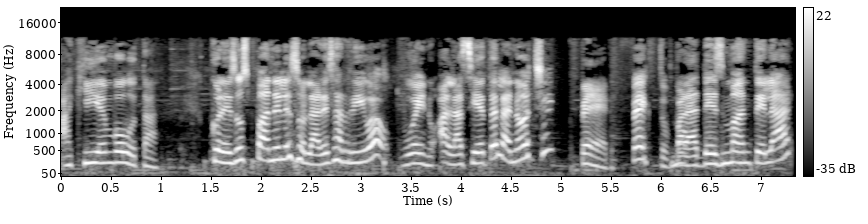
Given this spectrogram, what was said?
Aquí en Bogotá. Con esos paneles solares arriba, bueno, a las 7 de la noche, perfecto. Para desmantelar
